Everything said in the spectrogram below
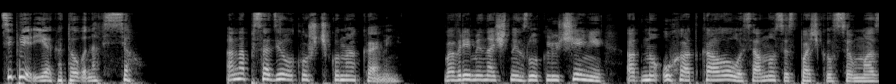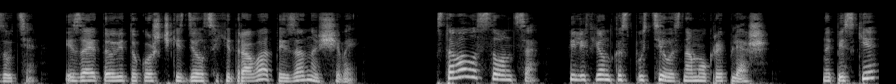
Теперь я готова на все». Она посадила кошечку на камень. Во время ночных злоключений одно ухо откололось, а нос испачкался в мазуте. Из-за этого вид у кошечки сделался хитроватый и заносчивый. Вставало солнце, Филифьонка спустилась на мокрый пляж. На песке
